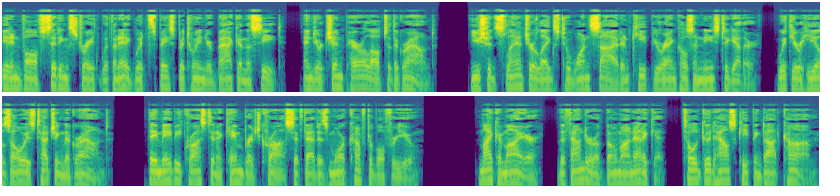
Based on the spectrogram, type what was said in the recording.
It involves sitting straight with an egg-width space between your back and the seat, and your chin parallel to the ground. You should slant your legs to one side and keep your ankles and knees together, with your heels always touching the ground. They may be crossed in a Cambridge cross if that is more comfortable for you. Myka Meier, the founder of Beaumont Etiquette, told GoodHousekeeping.com,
